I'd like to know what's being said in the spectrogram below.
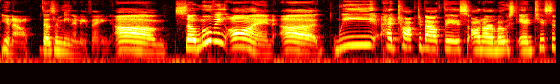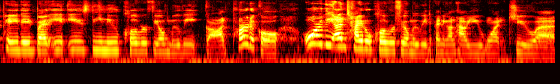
you know, doesn't mean anything. Um so moving on, uh we had talked about this on our most anticipated, but it is the new Cloverfield movie God Particle or the untitled Cloverfield movie depending on how you want to uh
